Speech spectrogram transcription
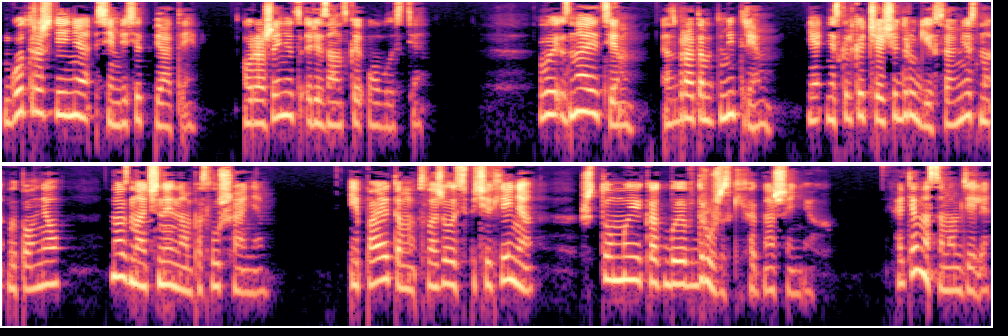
Год рождения 75-й. Уроженец Рязанской области. Вы знаете, с братом Дмитрием я несколько чаще других совместно выполнял назначенные нам послушания. И поэтому сложилось впечатление, что мы как бы в дружеских отношениях. Хотя на самом деле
